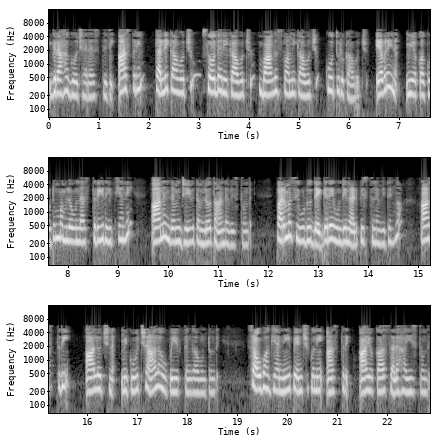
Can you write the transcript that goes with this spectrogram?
గ్రహ గోచర స్థితి. ఆ స్త్రీ తల్లి కావచ్చు సోదరి కావచ్చు భాగస్వామి కావచ్చు కూతురు కావచ్చు. ఎవరైనా మీ యొక్క కుటుంబంలో ఉన్న స్త్రీ రీత్యాన్ని ఆనందం జీవితంలో తాండవిస్తుంది. పరమశివుడు దగ్గరే ఉండి నడిపిస్తున్న విధంగా ఆ స్త్రీ ఆలోచన మీకు చాలా ఉపయుక్తంగా ఉంటుంది. సౌభాగ్యాన్ని పెంచుకుని ఆ స్త్రీ ఆ యొక్క సలహా ఇస్తుంది.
